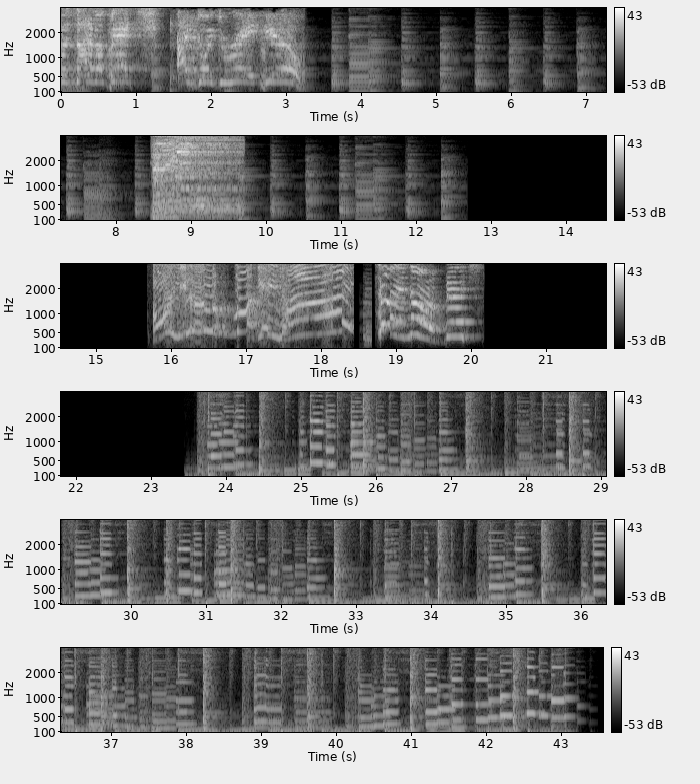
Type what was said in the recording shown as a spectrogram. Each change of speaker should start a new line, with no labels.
you son of a bitch!
I'm going to rape you!
Are you?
